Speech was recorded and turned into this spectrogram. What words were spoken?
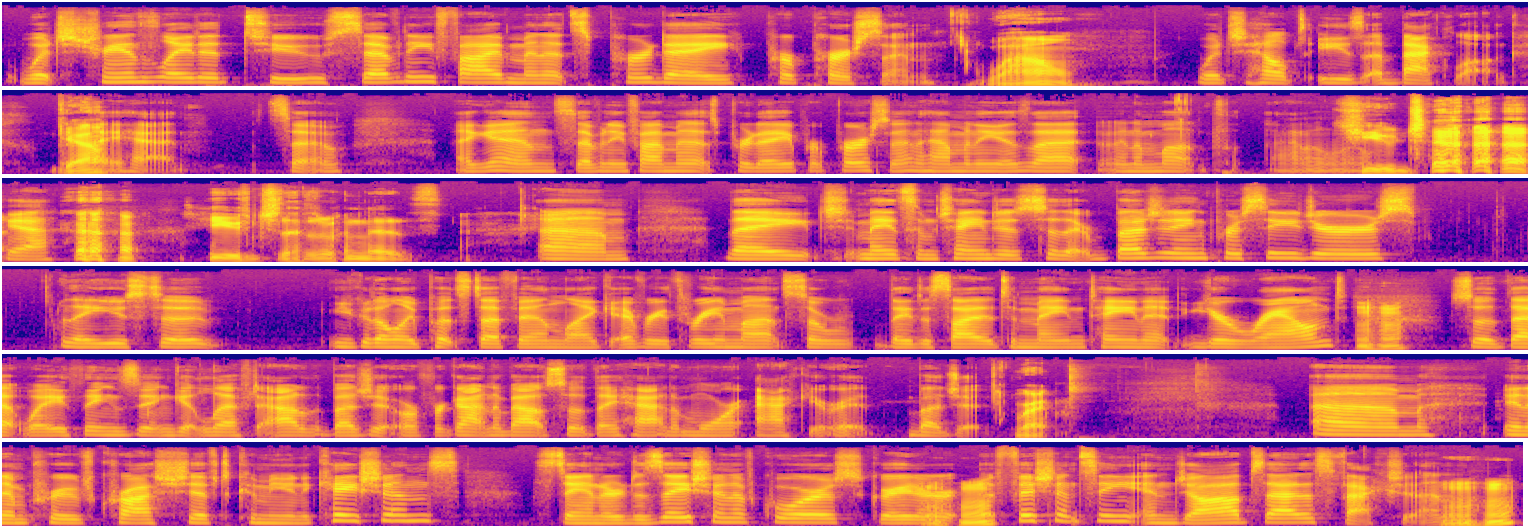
which translated to 75 minutes per day per person, Wow. which helped ease a backlog that Yeah. they had. So, again, 75 minutes per day per person. How many is that in a month? I don't know. Huge. Yeah. Huge. That's what it is. Um, they ch- made some changes to their budgeting procedures. They used to, you could only put stuff in like every three months, so they decided to maintain it year round. So that way things didn't get left out of the budget or forgotten about, so they had a more accurate budget. Right. Um, it improved cross shift communications, standardization, of course, greater efficiency, and job satisfaction.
